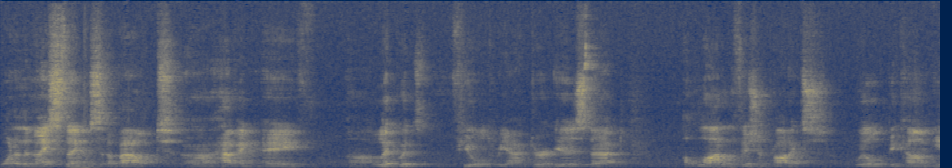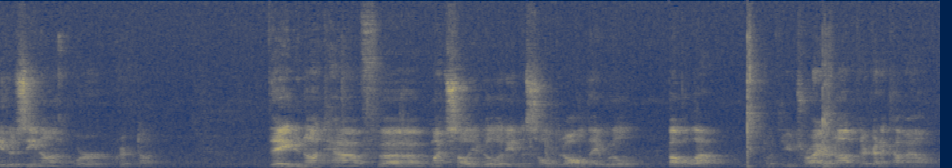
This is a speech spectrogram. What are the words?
One of the nice things about uh, having a uh, liquid fueled reactor is that a lot of the fission products will become either xenon or krypton. They do not have uh, much solubility in the salt at all. They will bubble out. Whether you try or not, they're going to come out.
